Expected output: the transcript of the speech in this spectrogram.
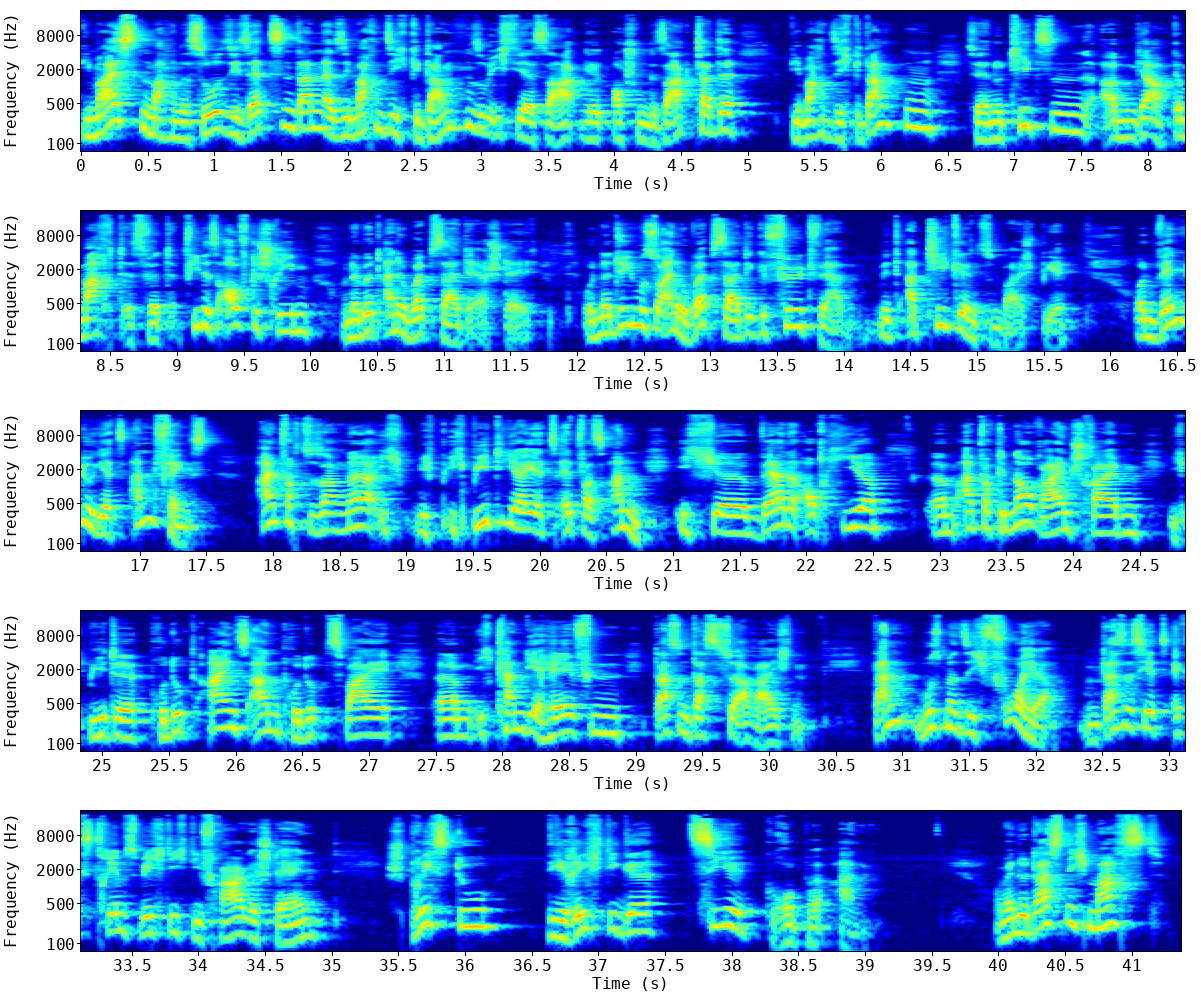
Die meisten machen das so, sie setzen dann, also sie machen sich Gedanken, so wie ich dir das auch schon gesagt hatte, die machen sich Gedanken, es werden Notizen ähm, ja, gemacht, es wird vieles aufgeschrieben und dann wird eine Webseite erstellt. Und natürlich muss so eine Webseite gefüllt werden, mit Artikeln zum Beispiel. Und wenn du jetzt anfängst, einfach zu sagen, naja, ich, ich, ich biete ja jetzt etwas an, ich äh, werde auch hier ähm, einfach genau reinschreiben, ich biete Produkt 1 an, Produkt 2, ähm, ich kann dir helfen, das und das zu erreichen. Dann muss man sich vorher, und das ist jetzt extrem wichtig, die Frage stellen, sprichst du die richtige Zielgruppe an? Und wenn du das nicht machst,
